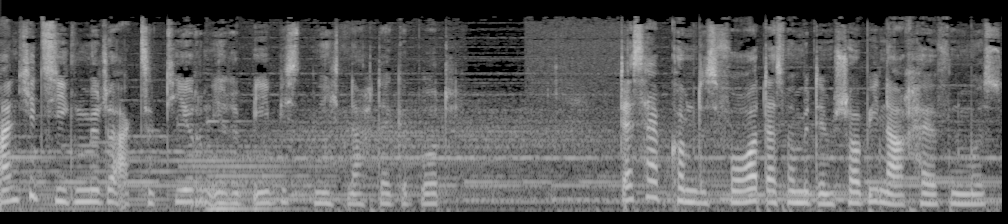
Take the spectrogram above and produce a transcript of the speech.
Manche Ziegenmütter akzeptieren ihre Babys nicht nach der Geburt. Deshalb kommt es vor, dass man mit dem Shobby nachhelfen muss.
